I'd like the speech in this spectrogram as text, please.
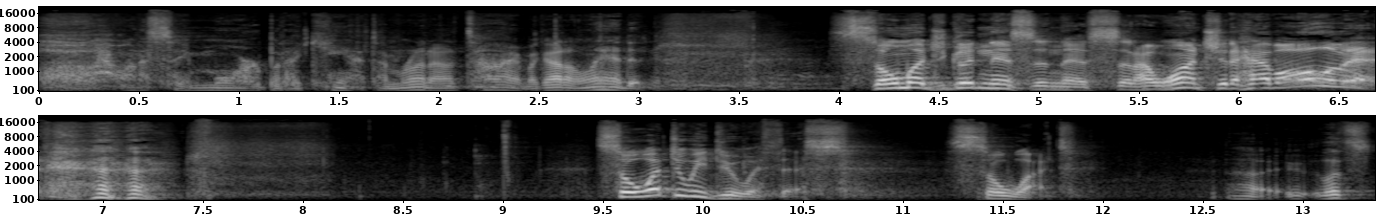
Oh, I want to say more, but I can't. I'm running out of time. I got to land it so much goodness in this, and I want you to have all of it. so, what do we do with this? So what? Uh, let's.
